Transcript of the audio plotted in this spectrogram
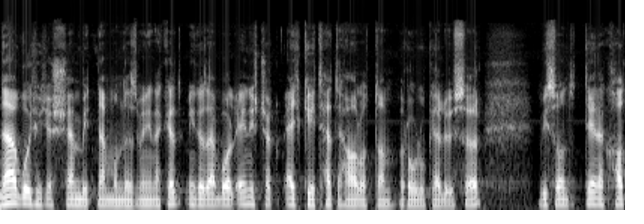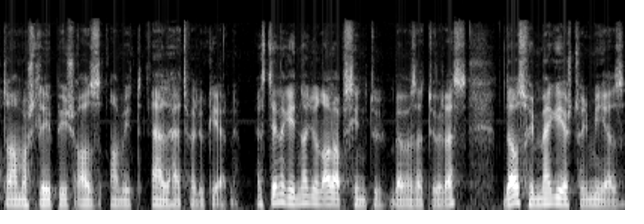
Ne aggódj, hogyha semmit nem mond ez még neked, igazából én is csak egy-két hete hallottam róluk először, viszont tényleg hatalmas lépés az, amit el lehet velük érni. Ez tényleg egy nagyon alapszintű bevezető lesz, de az, hogy megértsd, hogy mi ez,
